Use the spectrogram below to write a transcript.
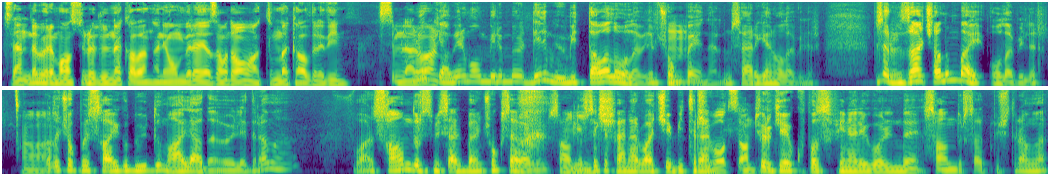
Sen de böyle mansiyon ödülüne kalan hani 11'e yazamadım ama aklımda kaldı dediğin isimler var Yok mı? ya benim 11'im böyle dediğim gibi Ümit Davala olabilir. Çok Hmm. beğenirdim. Sergen olabilir. Mesela Rıza Çalınbay olabilir. Aa. O da çok böyle saygı duyduğum hala da öyledir ama var. Saunders misal ben çok severdim Saunders'ı İlginç. ki Fenerbahçe'yi bitiren. Türkiye Kupası finali golünü de Saunders atmıştır ama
